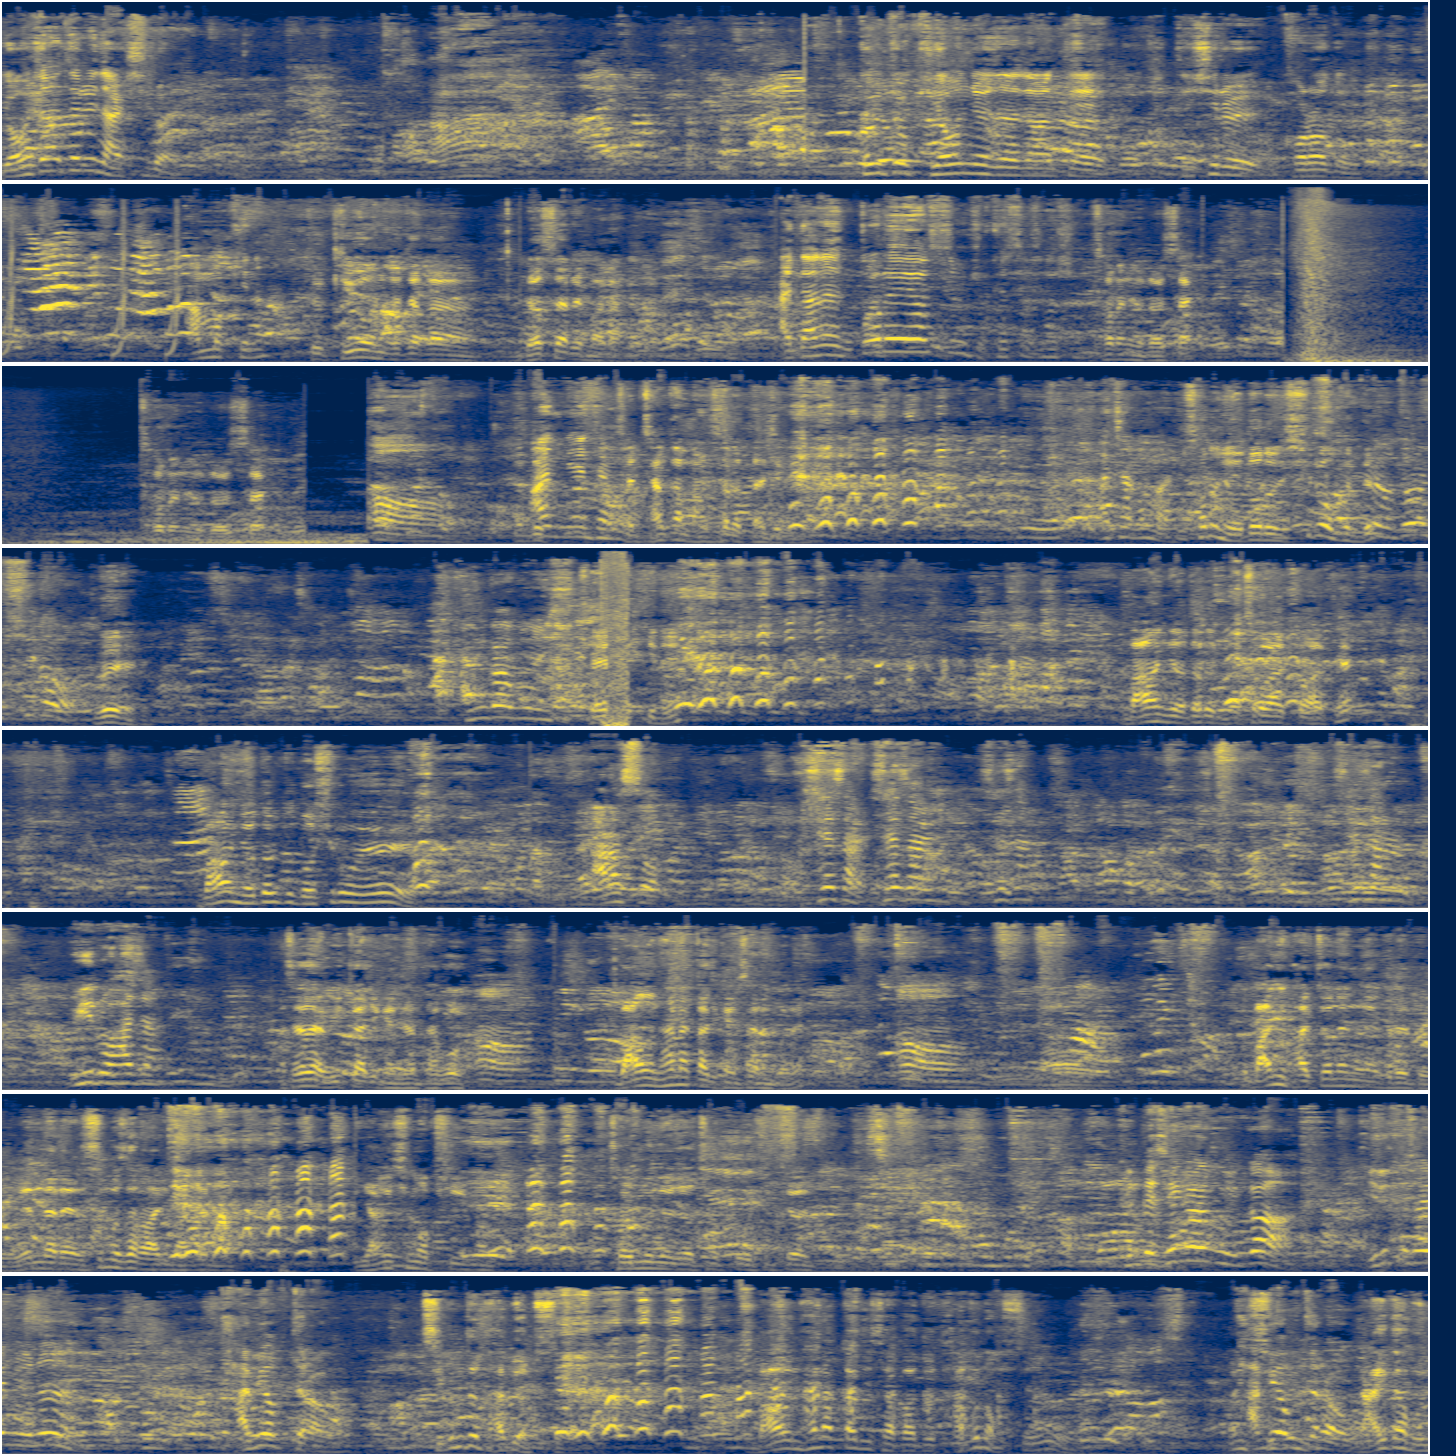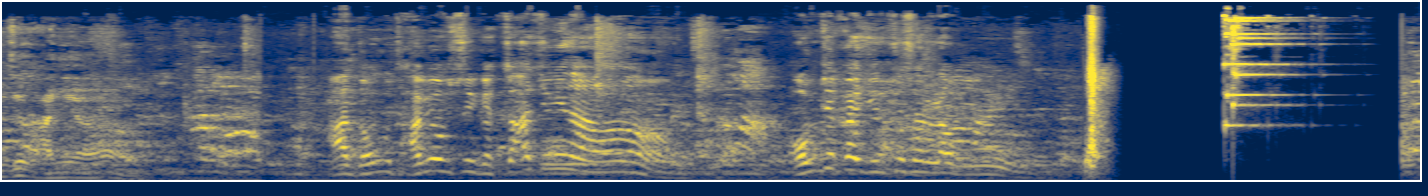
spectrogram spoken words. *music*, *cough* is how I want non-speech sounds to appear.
여자들이 날 싫어해. 아. 그럼 또 귀여운 여자들한테 뭐 이렇게 대시를 걸어도 안 먹히나? 그 귀여운 여자가 몇 살을 말하는 거야? 아니 나는 또래였으면 좋겠어 사실. 38살? 38살? 어. 아니 아니 잠깐만. 잠깐 망설였다 지금 *laughs* 아 잠깐만. 38은 싫어 근데? 여자를 싫어. 왜? 동갑은 싫어. 개새끼네? 48은 너 좋아할 것 같아? 48도 너 싫어해 알았어. 세 살, 세 살, 세 살. 세살 위로 하자. 3살 위까지 괜찮다고? 어, 41까지 괜찮은 거네? 어. 많이 발전했네 그래도 옛날에 20살 많이 발전했네 양심 없이 막 젊은 여자 찾고 진짜 근데 생각해보니까 이렇게 살면은 답이 없더라고. 지금도 답이 없어 41까지 잡아도 답은 없어 아니, 답이 지금 없더라고. 나이가 문제가 아니야 아, 너무 답이 없으니까 짜증이 나. 언제까지 이렇게 살라고.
